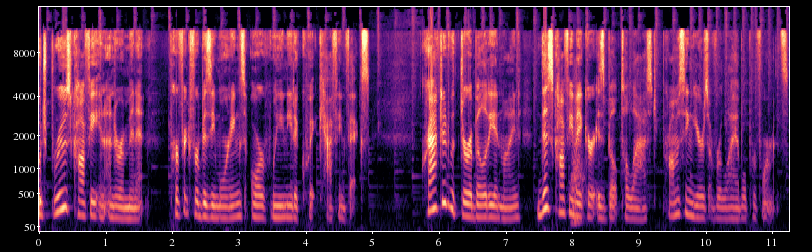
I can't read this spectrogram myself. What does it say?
which brews coffee in under a minute, perfect for busy mornings or when you need a quick caffeine fix. Crafted with durability in mind, this coffee maker is built to last, promising years of reliable performance.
